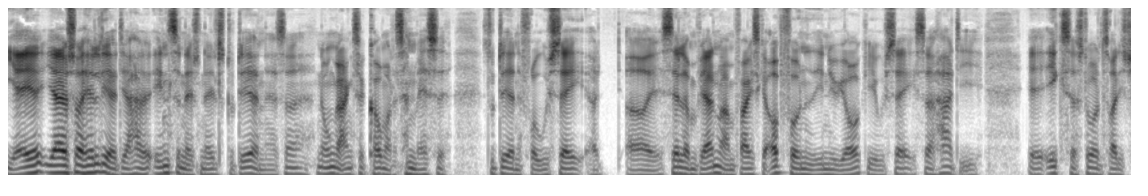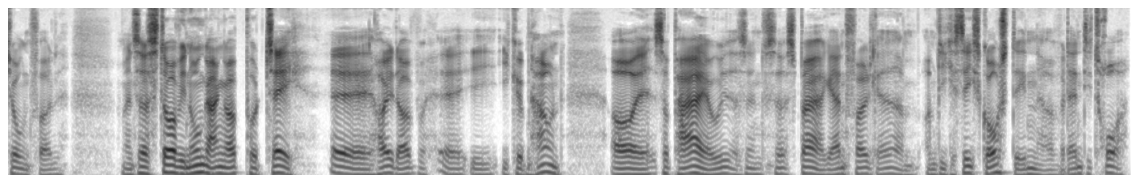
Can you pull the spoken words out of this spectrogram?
Ja, jeg, jeg er jo så heldig, at jeg har internationale studerende. Så nogle gange så kommer der sådan en masse studerende fra USA, og, og øh, selvom fjernvarme faktisk er opfundet i New York i USA, så har de øh, ikke så stor en tradition for det. Men så står vi nogle gange op på et tag, øh, højt op øh, i, i København, og øh, så peger jeg ud, og så, så spørger jeg gerne folk ad, om, om de kan se skorstenene, og hvordan de tror,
